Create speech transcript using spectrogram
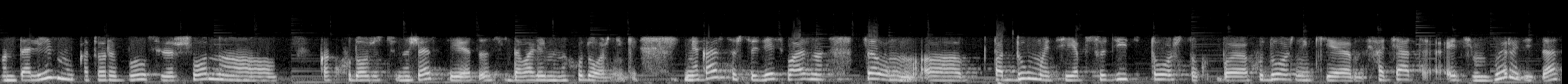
вандализм, который был совершен э, как художественный жест, и это создавали именно художники. И мне кажется, что здесь важно в целом э, подумать и обсудить то, что как бы, художники хотят этим выразить, да,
